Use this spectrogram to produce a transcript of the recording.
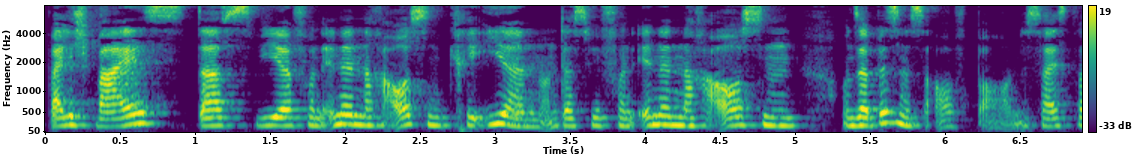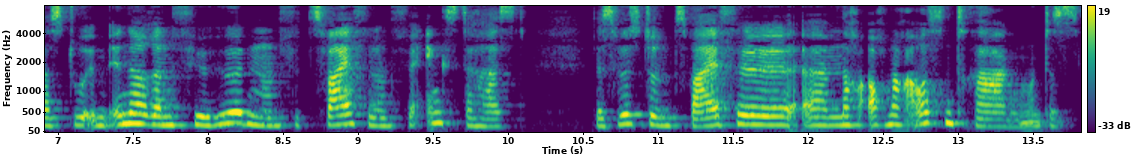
weil ich weiß, dass wir von innen nach außen kreieren und dass wir von innen nach außen unser Business aufbauen. Das heißt, was du im Inneren für Hürden und für Zweifel und für Ängste hast, das wirst du im Zweifel ähm, noch, auch nach außen tragen. Und das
